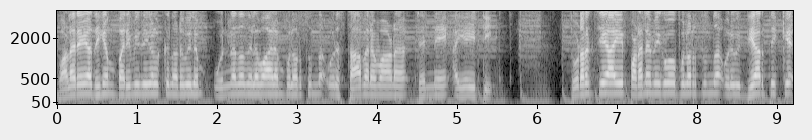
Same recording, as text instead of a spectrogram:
വളരെയധികം പരിമിതികൾക്ക് നടുവിലും ഉന്നത നിലവാരം പുലർത്തുന്ന ഒരു സ്ഥാപനമാണ് ചെന്നൈ ഐ ഐ ടി. തുടർച്ചയായി പഠന മികവ് പുലർത്തുന്ന ഒരു വിദ്യാർത്ഥിക്ക്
